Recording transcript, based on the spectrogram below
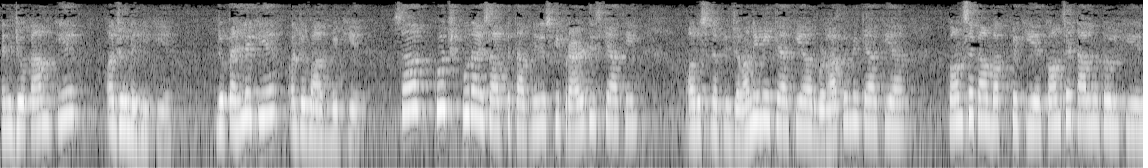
یعنی جو کام کیے اور جو نہیں کیے۔ جو پہلے کیے اور جو بعد میں کیے۔ سب کچھ پورا حساب کتاب نہیں اس کی پرائرٹیز کیا تھی اور اس نے اپنی جوانی میں کیا کیا اور بڑھاپے میں کیا کیا؟ کون سے کام وقت پہ کیے؟ کون سے ٹال مٹول کیے؟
